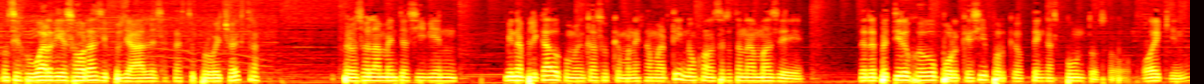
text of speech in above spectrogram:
no sé, jugar 10 horas y pues ya le sacaste provecho extra. Pero solamente así bien, bien aplicado, como el caso que maneja Martín, ¿no? Cuando se trata nada más de, de repetir el juego porque sí, porque obtengas puntos o, o X, ¿no?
